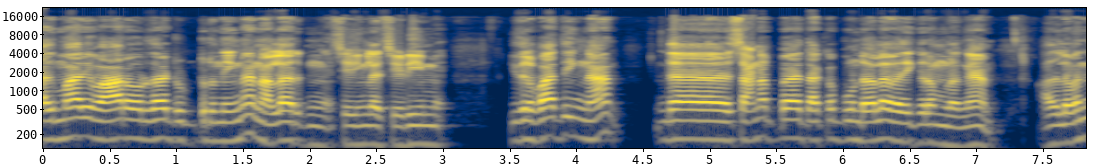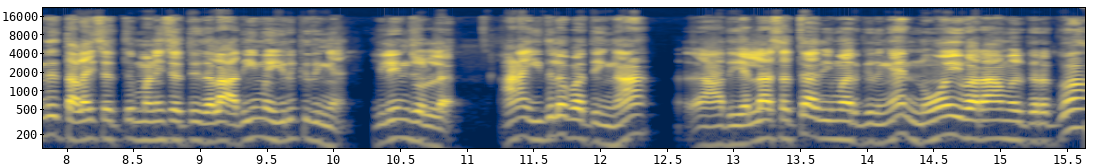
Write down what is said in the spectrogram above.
அது மாதிரி வாரம் ஒரு தாட்டு விட்டுருந்தீங்கன்னா நல்லா இருக்குங்க. சரிங்களா? செடியுமே. இதில் பார்த்தீங்கன்னா இந்த சனப்பை தக்கப்பூண்டெல்லாம் விதைக்கிறோம்லங்க. அதில் வந்து தலை சத்து மணி சத்து இதெல்லாம் அதிகமாக இருக்குதுங்க. இல்லைன்னு சொல்ல. ஆனால் இதில் பார்த்தீங்கன்னா அது எல்லா சத்தும் அதிகமாக இருக்குதுங்க. நோய் வராமல் இருக்கிறக்கும்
